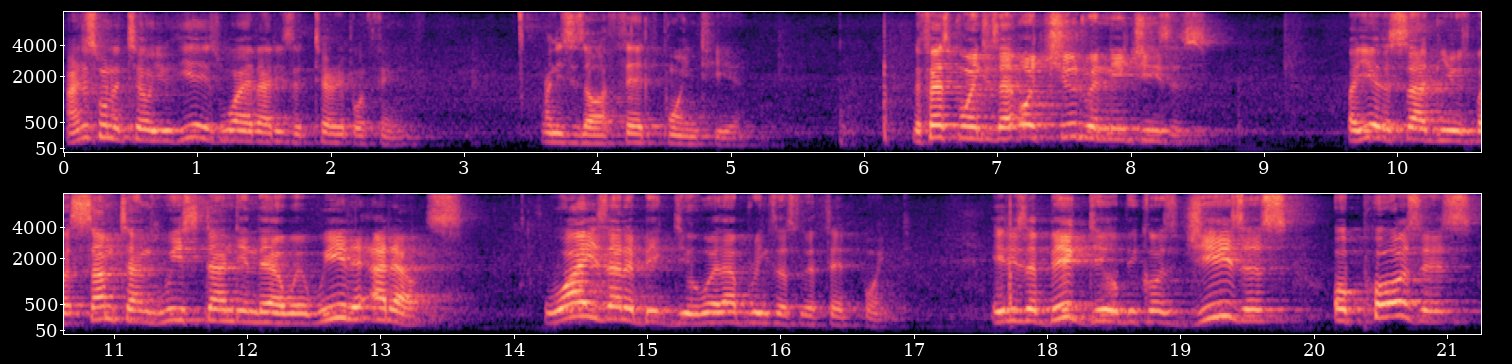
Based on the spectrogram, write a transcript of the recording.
I just want to tell you here is why that is a terrible thing. And this is our third point here. The first point is that all children need Jesus. But hear the sad news, but sometimes we stand in there where we, the adults, why is that a big deal? Well, that brings us to the third point. It is a big deal because Jesus opposes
